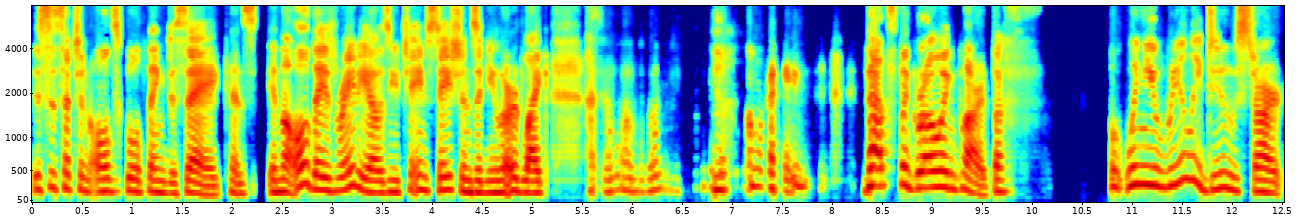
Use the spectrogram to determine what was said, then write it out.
This is such an old school thing to say because in the old days, radios, you change stations and you heard like, right? That's the growing part. The but when you really do start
